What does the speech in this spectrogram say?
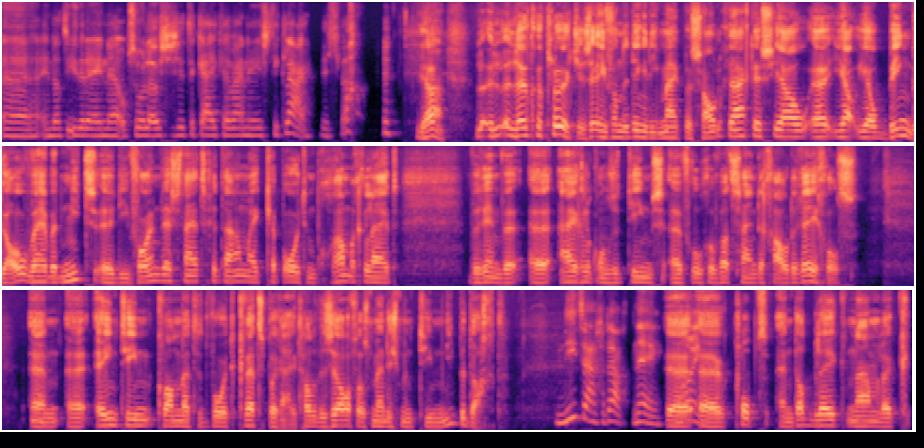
Uh, en dat iedereen op zo'n horloge zit te kijken wanneer is die klaar, weet je wel. Ja, le leuke kleurtjes. Een van de dingen die mij persoonlijk raakt is jouw, jou, jouw bingo. We hebben niet die vorm destijds gedaan, maar ik heb ooit een programma geleid waarin we eigenlijk onze teams vroegen wat zijn de gouden regels. En uh, één team kwam met het woord kwetsbaarheid. Hadden we zelf als managementteam niet bedacht. Niet aan gedacht, nee. Uh, uh, klopt. En dat bleek namelijk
